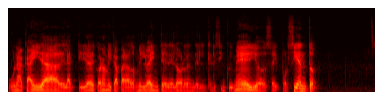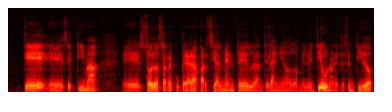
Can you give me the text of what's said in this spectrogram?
una caída de la actividad económica para 2020 del orden del entre el 5,5 o 6%, que eh, se estima eh, solo se recuperará parcialmente durante el año 2021. En este sentido,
